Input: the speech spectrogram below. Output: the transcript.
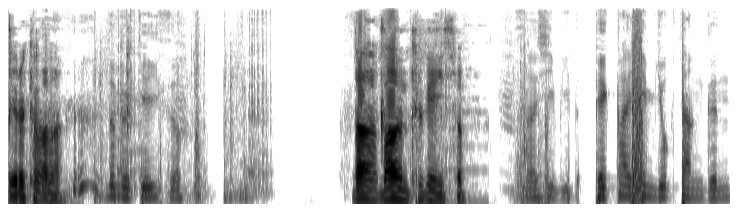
왜 이렇게 많아? 너 몇 개 있어? 나 42개 있어. 42, 186 당근.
